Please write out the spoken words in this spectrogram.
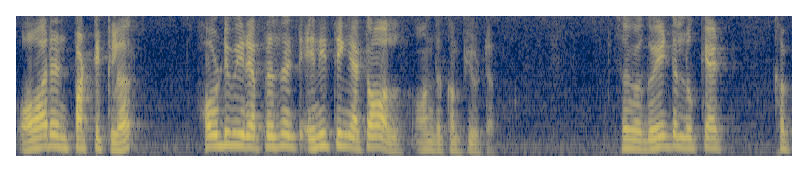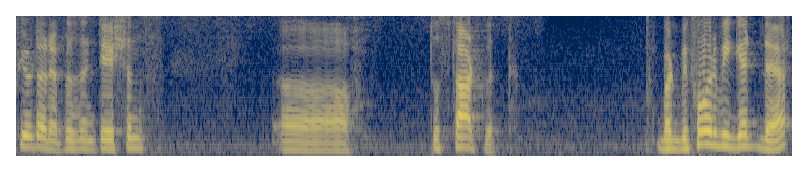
or in particular how do we represent anything at all on the computer. So, we are going to look at computer representations uh, to start with. But before we get there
